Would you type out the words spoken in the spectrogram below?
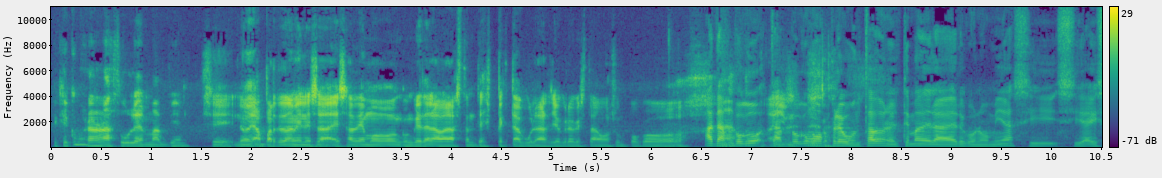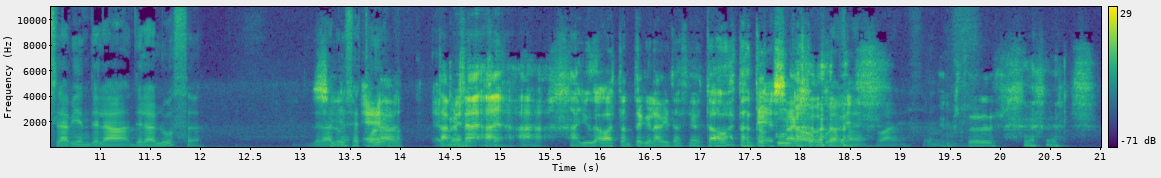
es que como eran azules más bien. Sí, no, y aparte también esa, esa demo en concreto era bastante espectacular. Yo creo que estábamos un poco. Ah, tampoco, tampoco poco. hemos preguntado en el tema de la ergonomía si, si aísla bien de la, de la luz. De la Sí, luz eh, exterior. Eh, También perfecto, a- sí. a- a- ayuda bastante que la habitación estaba bastante oscura. Exacto. Oscura. ¿sabes? Vale.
